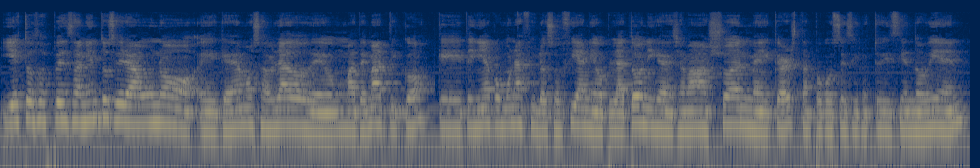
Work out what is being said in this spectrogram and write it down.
Y estos dos pensamientos era uno eh, que habíamos hablado de un matemático que tenía como una filosofía neoplatónica que se llamaba Schoenmakers, tampoco sé si lo estoy diciendo bien.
